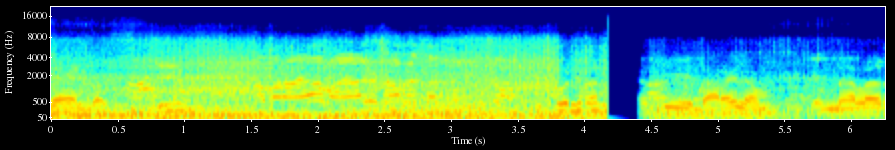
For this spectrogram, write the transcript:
দেখেন কি আবার আয়া ভাই সারা থাকব পরিমাণ আর কি দাঁড়াইলাম। মেলার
